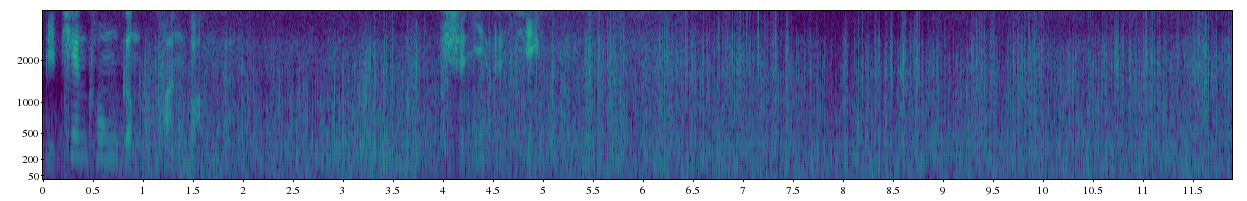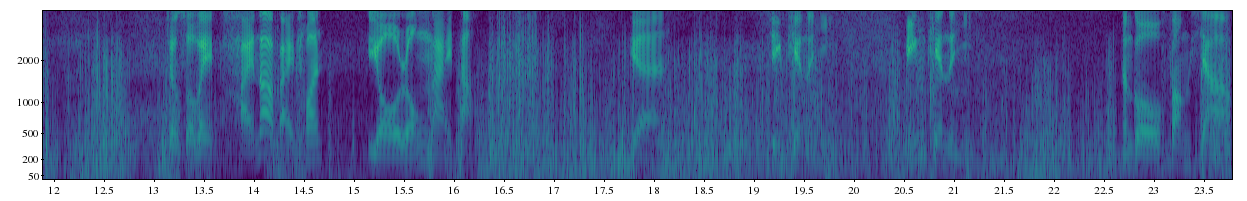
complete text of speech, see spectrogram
比天空更宽广是你的心。正所谓海纳百川，有容乃大。愿今天的你，明天的你。能够放下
